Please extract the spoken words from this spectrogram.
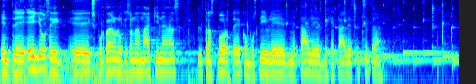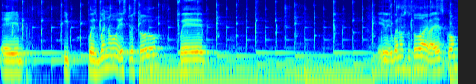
Entre ellos se eh, exportaron lo que son las máquinas, el transporte, combustible, metales, vegetales, etc. Eh, y pues bueno, esto es todo. Fue y bueno, esto es todo. Agradezco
